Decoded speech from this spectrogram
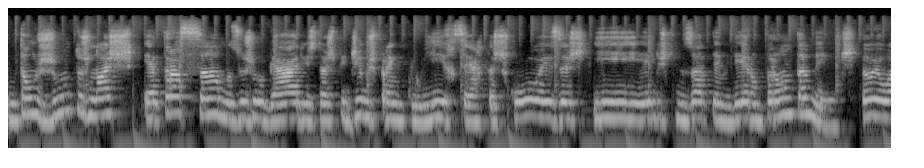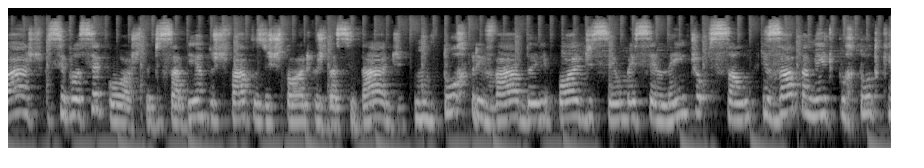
Então, juntos, nós é, traçamos os lugares, nós pedimos para incluir certas coisas e eles nos atenderam prontamente. Então, eu acho que se você gosta de saber dos fatos históricos da cidade, um tour privado ele pode ser uma excelente opção, exatamente por tudo que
